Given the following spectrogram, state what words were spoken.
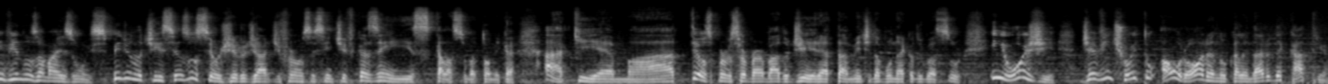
bem-vindos a mais um Speed Notícias, o seu giro diário de informações científicas em escala subatômica. Aqui é Matheus, professor Barbado, diretamente da Boneca do Iguaçu. E hoje, dia 28, Aurora no calendário Decatrian,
